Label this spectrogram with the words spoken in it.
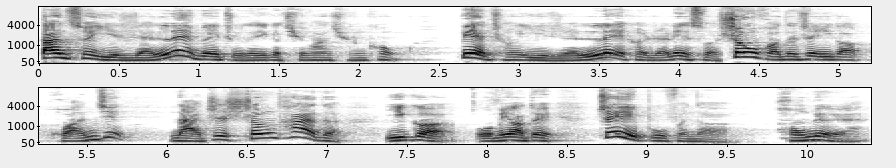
单纯以人类为主的一个群防群控，变成以人类和人类所生活的这一个环境乃至生态的一个，我们要对这一部分的红病源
